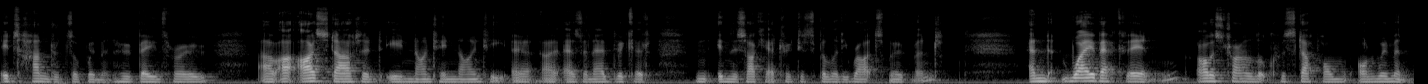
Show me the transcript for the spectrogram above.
it's hundreds of women who've been through. Uh, I, started in 1990 uh, uh, as an advocate in, in, the psychiatric disability rights movement. And way back then, I was trying to look for stuff on, on women.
